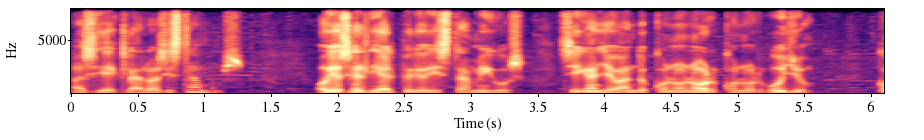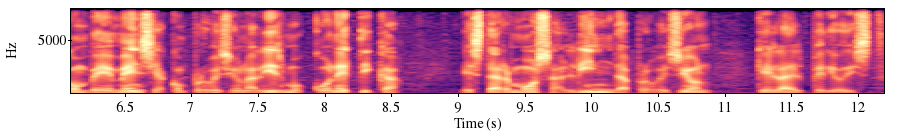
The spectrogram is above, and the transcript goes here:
Así de claro, así estamos. Hoy es el Día del Periodista, amigos. Sigan llevando con honor, con orgullo, con vehemencia, con profesionalismo, con ética, esta hermosa, linda profesión que es la del periodista.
